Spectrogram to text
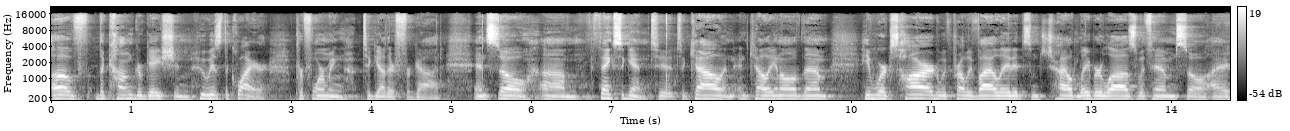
of the congregation, who is the choir, performing together for God. And so, um, thanks again to, to Cal and, and Kelly and all of them. He works hard. We've probably violated some child labor laws with him, so I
